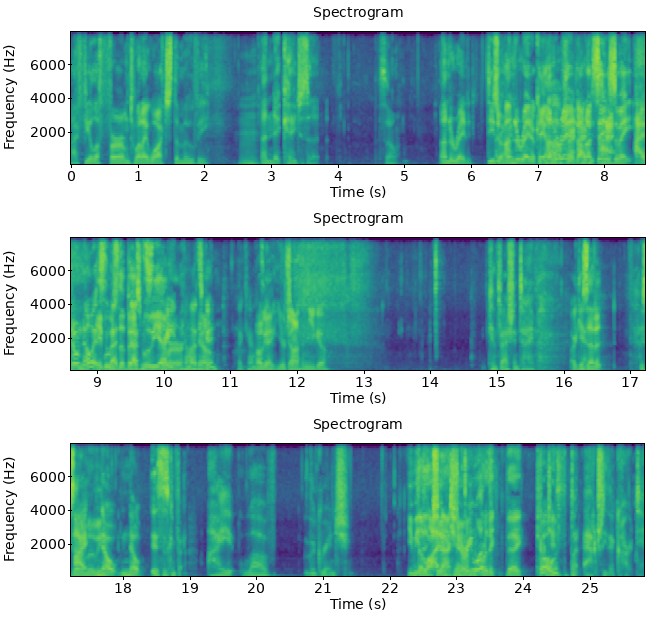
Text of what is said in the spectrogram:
I feel affirmed when I watch the movie, and Nick Cage is in it. So underrated. These are underrated. Okay, No, underrated. I'm I- not saying it's I- amazing. I don't know it. It so was that- the best movie great. ever. No, that's Yeah. good. That counts. Okay, yeah. your turn. Jonathan, you go. confession time. Again, Is that it? Is that I- a movie? No, no. This is conf- I love the Grinch. You mean the, Jim action Carrey one? or the the cartoon? Both, but actually the cartoon.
